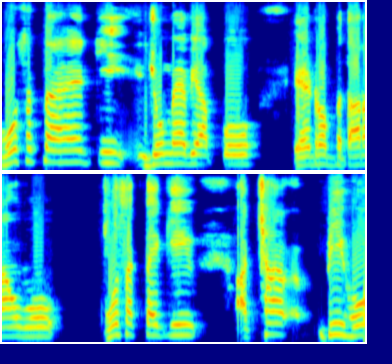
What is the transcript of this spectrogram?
हो सकता है कि जो मैं अभी आपको एयर ड्रॉप बता रहा हूँ, वो हो सकता है कि अच्छा भी हो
